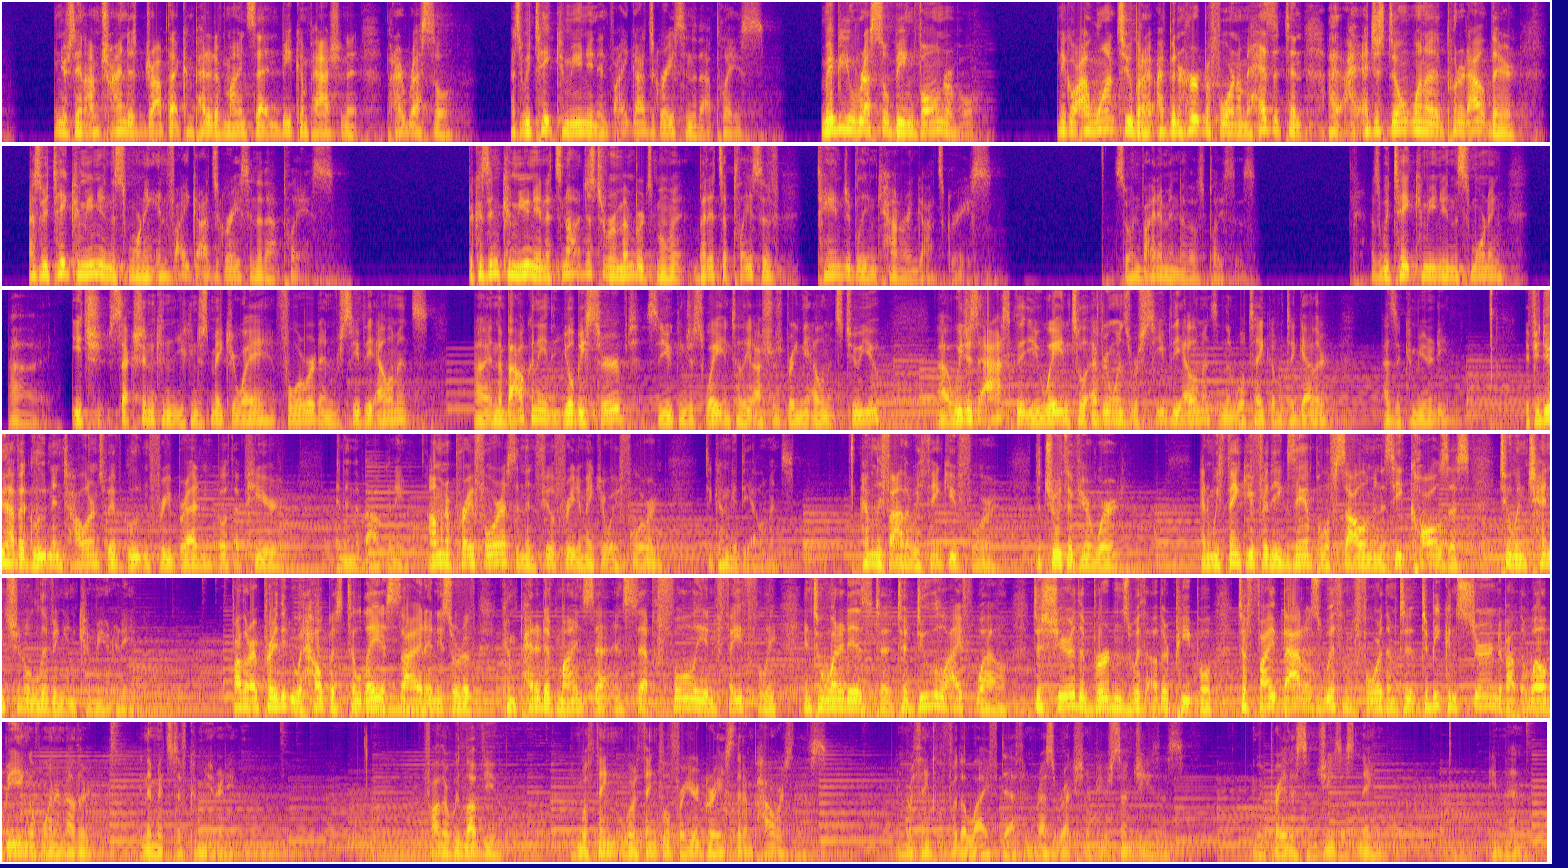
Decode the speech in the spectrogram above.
And you're saying, I'm trying to drop that competitive mindset and be compassionate, but I wrestle. As we take communion, invite God's grace into that place. Maybe you wrestle being vulnerable. And you go, I want to, but I, have been hurt before and I'm hesitant. I, I just don't want to put it out there. As we take communion this morning, invite God's grace into that place. Because in communion, it's not just a remembrance moment, but it's a place of tangibly encountering God's grace. So invite Him into those places. As we take communion this morning, uh, each section can you can just make your way forward and receive the elements. Uh, in the balcony, you'll be served, so you can just wait until the ushers bring the elements to you. Uh, we just ask that you wait until everyone's received the elements and then we'll take them together as a community. If you do have a gluten intolerance, we have gluten free bread both up here and in the balcony. I'm going to pray for us and then feel free to make your way forward to come get the elements. Heavenly Father, we thank you for the truth of your word. And we thank you for the example of Solomon as he calls us to intentional living in community. Father, I pray that you would help us to lay aside any sort of competitive mindset and step fully and faithfully into what it is to, to do life well, to share the burdens with other people, to fight battles with and for them, to, to be concerned about the well being of one another in the midst of community. Father, we love you, and we're, thank, we're thankful for your grace that empowers this. And we're thankful for the life, death, and resurrection of your Son, Jesus. And we pray this in Jesus' name. Amen.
